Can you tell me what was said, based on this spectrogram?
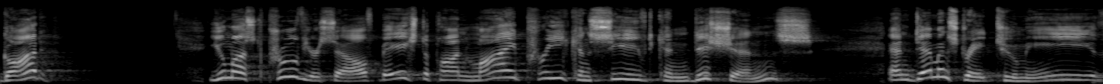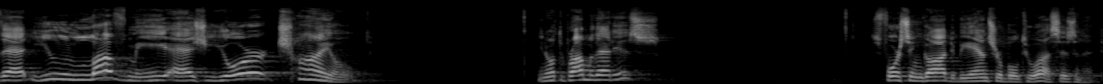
God, you must prove yourself based upon my preconceived conditions and demonstrate to me that you love me as your child. You know what the problem with that is? It's forcing God to be answerable to us, isn't it?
